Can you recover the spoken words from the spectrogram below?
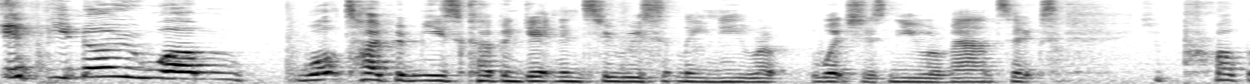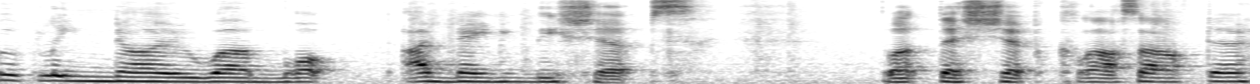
If you know um, what type of music I've been getting into recently, new which is New Romantics, you probably know um, what I'm naming these ships. What this ship class after.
